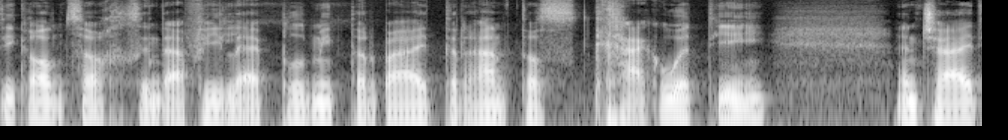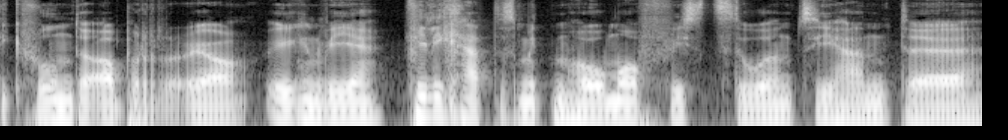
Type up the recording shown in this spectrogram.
Die ganze Sache sind auch viele Apple-Mitarbeiter haben das keine gute Entscheidung gefunden, aber ja, irgendwie, vielleicht hat das mit dem Homeoffice zu tun und sie haben äh,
